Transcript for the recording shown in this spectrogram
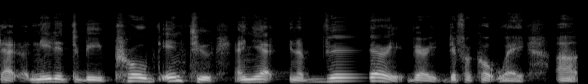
that needed to be probed into, and yet in a very, very difficult way. Uh,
